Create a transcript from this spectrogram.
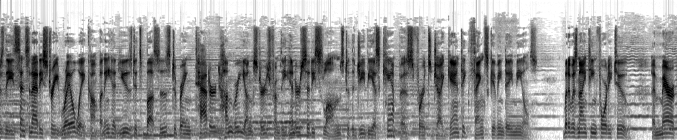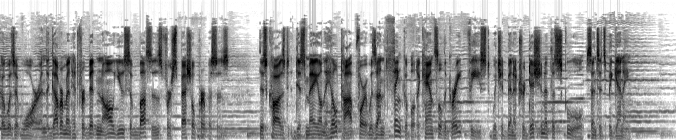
years, the Cincinnati Street Railway Company had used its buses to bring tattered, hungry youngsters from the inner city slums to the GBS campus for its gigantic Thanksgiving Day meals. But it was 1942. America was at war, and the government had forbidden all use of buses for special purposes. This caused dismay on the hilltop, for it was unthinkable to cancel the great feast which had been a tradition at the school since its beginning.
